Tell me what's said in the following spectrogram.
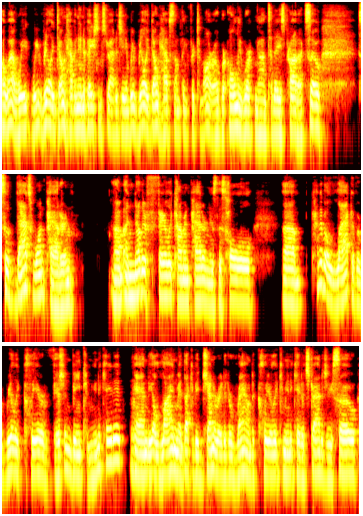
oh, wow, we, we really don't have an innovation strategy and we really don't have something for tomorrow. We're only working on today's product. So, so that's one pattern. Um, another fairly common pattern is this whole um, kind of a lack of a really clear vision being communicated mm-hmm. and the alignment that could be generated around a clearly communicated strategy. So,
